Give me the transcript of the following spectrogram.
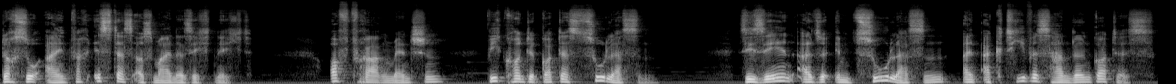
Doch so einfach ist das aus meiner Sicht nicht. Oft fragen Menschen, wie konnte Gott das zulassen? Sie sehen also im Zulassen ein aktives Handeln Gottes.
